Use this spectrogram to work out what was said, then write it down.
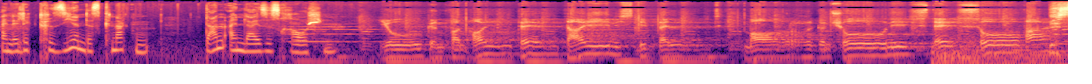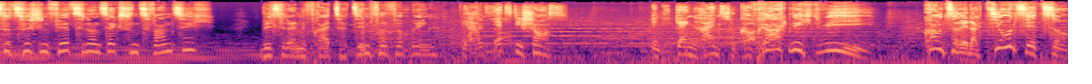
Ein elektrisierendes Knacken, dann ein leises Rauschen. Jugend von heute, dein ist die Welt. Morgen schon ist es so weit. Bist du zwischen 14 und 26? Willst du deine Freizeit sinnvoll verbringen? Wir haben jetzt die Chance, in die Gang reinzukommen. Frag nicht wie. Komm zur Redaktionssitzung.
